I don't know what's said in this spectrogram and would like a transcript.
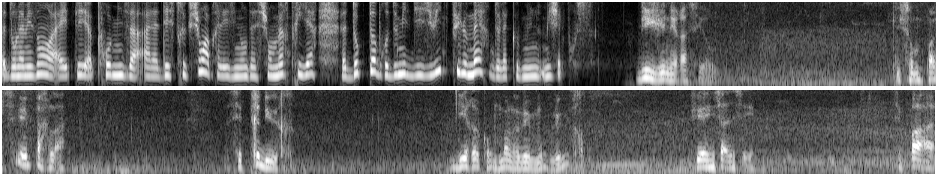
euh, dont la maison a été promise à, la destruction après les inondations meurtrières euh, d'octobre 2018, puis le maire de la commune, Michel Prousse. Dix générations qui sont passées par là c'est très dur. Dire qu'on va des moulures, c'est insensé. C'est pas.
